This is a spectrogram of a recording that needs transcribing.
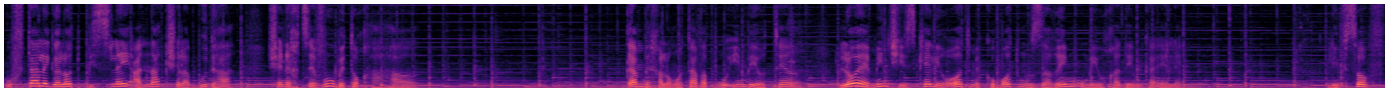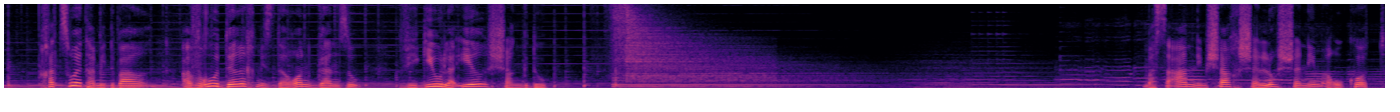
הופתע לגלות פסלי ענק של הבודהה שנחצבו בתוך ההר. גם בחלומותיו הפרועים ביותר, לא האמין שיזכה לראות מקומות מוזרים ומיוחדים כאלה. לבסוף, חצו את המדבר, עברו דרך מסדרון גנזו והגיעו לעיר שנגדו. מסעם נמשך שלוש שנים ארוכות,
